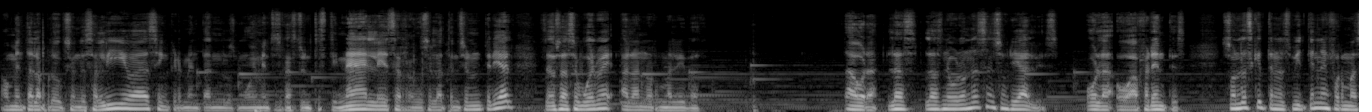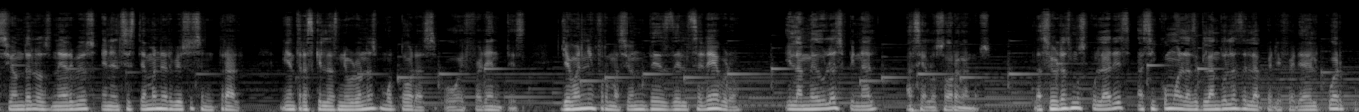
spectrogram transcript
aumenta la producción de saliva, se incrementan los movimientos gastrointestinales, se reduce la tensión arterial, o sea, se vuelve a la normalidad. Ahora, las, las neuronas sensoriales o, aferentes son las que transmiten la información de los nervios en el sistema nervioso central, mientras que las neuronas motoras o eferentes llevan la información desde el cerebro y la médula espinal hacia los órganos, las fibras musculares, así como las glándulas de la periferia del cuerpo.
